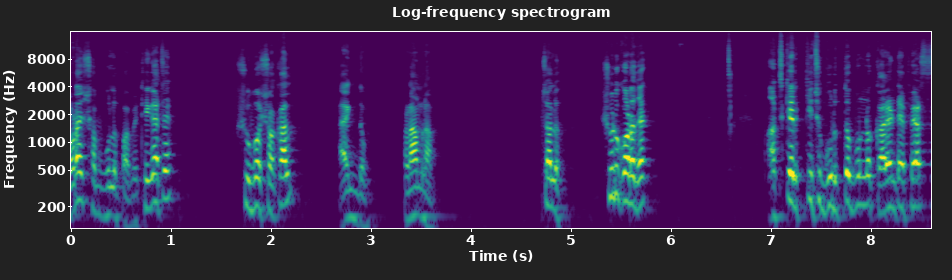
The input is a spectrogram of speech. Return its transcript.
পড়াই, সবগুলো পাবে। ঠিক আছে? শুভ সকাল। একদম। রাম রাম। চলো, শুরু করা যাক। আজকের কিছু গুরুত্বপূর্ণ কারেন্ট অ্যাফেয়ার্স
